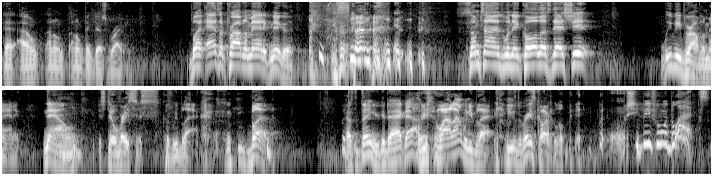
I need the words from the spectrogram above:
That I don't, I don't, I don't think that's right. But as a problematic nigga, sometimes when they call us that shit, we be problematic. Now, it's still racist because we black. but that's the thing, you get to act out. You wild out when you black. Use the race card a little bit. She beefing with blacks.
